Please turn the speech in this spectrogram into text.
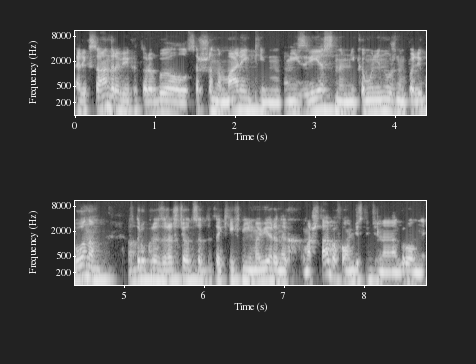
Александрове, который был совершенно маленьким, неизвестным, никому не нужным полигоном, вдруг разрастется до таких неимоверных масштабов, а он действительно огромный,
